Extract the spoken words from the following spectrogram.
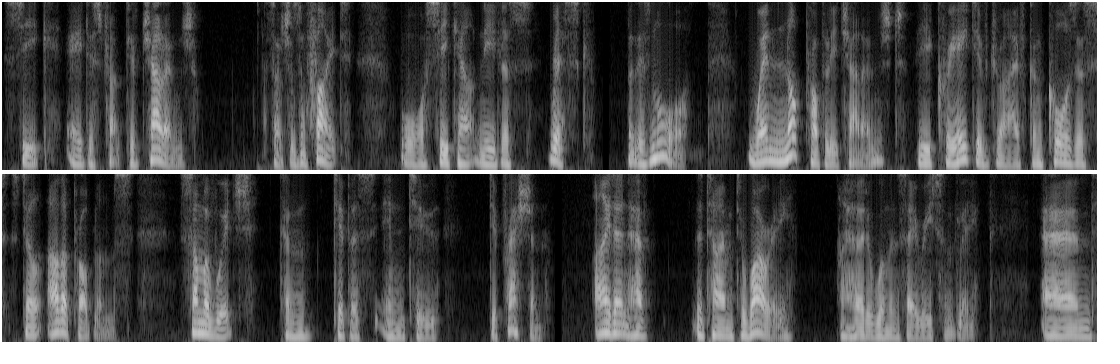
seek a destructive challenge, such as a fight, or seek out needless risk. But there's more. When not properly challenged, the creative drive can cause us still other problems, some of which can tip us into depression. I don't have the time to worry, I heard a woman say recently, and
